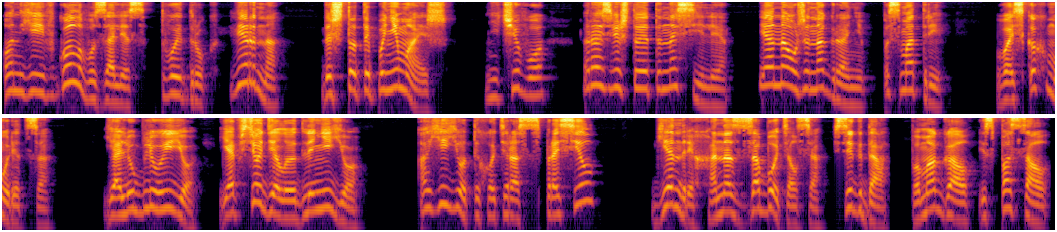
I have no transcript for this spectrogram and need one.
«Он ей в голову залез, твой друг, верно?» «Да что ты понимаешь?» «Ничего, разве что это насилие. И она уже на грани, посмотри». Васька хмурится. Я люблю ее. Я все делаю для нее. А ее ты хоть раз спросил? Генрих о нас заботился. Всегда. Помогал и спасал.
